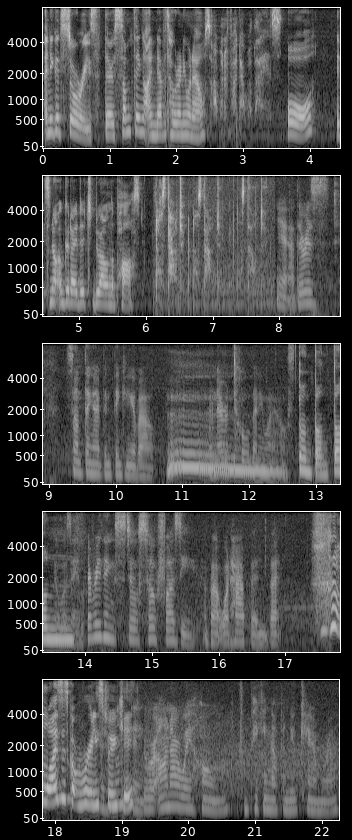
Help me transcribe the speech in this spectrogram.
Any good stories? There's something I never told anyone else. I want to find out what that is. Or it's not a good idea to dwell on the past. Nostalgic, nostalgic, nostalgic. Yeah, there is something I've been thinking about. Mm. I've never told anyone else. Dun dun dun. It was a everything's still so fuzzy about what happened, but Why has this got really spooky? We were on our way home from picking up a new camera.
